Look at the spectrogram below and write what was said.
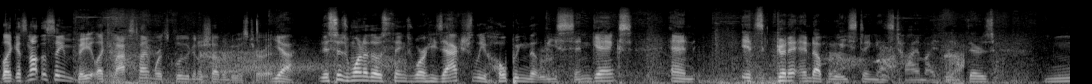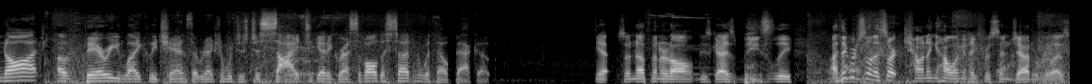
like it's not the same bait like last time where it's clearly going to shove into his turret. Yeah, this is one of those things where he's actually hoping that Lee Sin ganks, and it's gonna end up wasting his time. I think there's not a very likely chance that Renekton would just decide to get aggressive all of a sudden without backup. Yeah, so nothing at all. These guys basically. I think we're just going to start counting how long it takes for Zhao to realize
